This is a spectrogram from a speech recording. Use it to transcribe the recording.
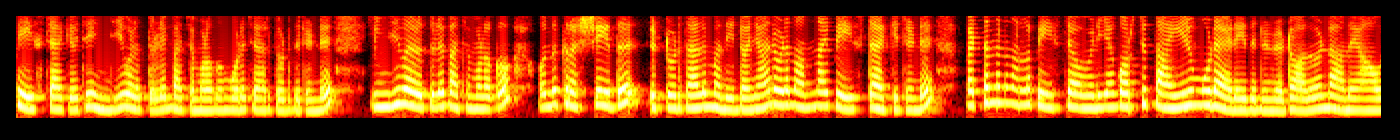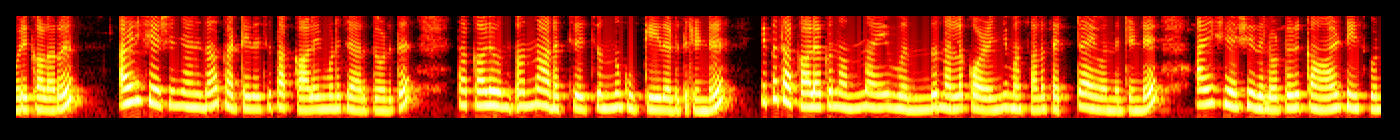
പേസ്റ്റാക്കി വെച്ച ഇഞ്ചി വെളുത്തുള്ളി പച്ചമുളകും കൂടെ ചേർത്ത് കൊടുത്തിട്ടുണ്ട്. ഇഞ്ചി വെളുത്തുള്ളി പച്ചമുളകും ഒന്ന് ക്രഷ് ചെയ്ത് ഇട്ട് കൊടുത്താലും മതി കേട്ടോ ഞാനിവിടെ നന്നായി പേസ്റ്റ് ആക്കിയിട്ടുണ്ട്. പെട്ടെന്ന് തന്നെ നല്ല പേസ്റ്റ് ആവാൻ വേണ്ടി ഞാൻ കുറച്ച് തൈരും കൂടെ ആഡ് ചെയ്തിട്ടുണ്ട് കേട്ടോ അതുകൊണ്ടാണ് ആ ഒരു കളറ് അതിനുശേഷം ഞാനിതാ കട്ട് ചെയ്ത് വെച്ച് തക്കാളിയും കൂടെ ചേർത്ത് കൊടുത്ത് തക്കാളി ഒന്ന് അടച്ച് വെച്ച് ഒന്ന് കുക്ക് ചെയ്തെടുത്തിട്ടുണ്ട്. ഇപ്പോൾ തക്കാളിയൊക്കെ നന്നായി വെന്ത് നല്ല കുഴഞ്ഞ് മസാല സെറ്റായി വന്നിട്ടുണ്ട്. അതിനുശേഷം ഇതിലോട്ട് ഒരു കാൽ ടീസ്പൂൺ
